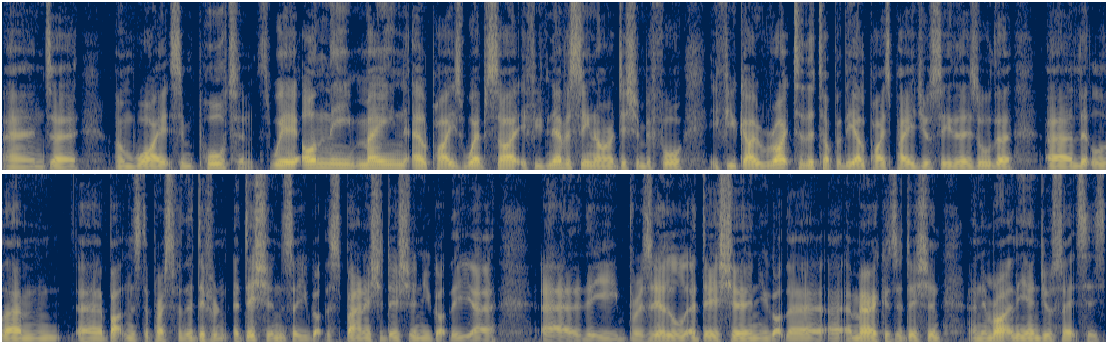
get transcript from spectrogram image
and. Uh, and why it's important. We're on the main El País website. If you've never seen our edition before, if you go right to the top of the El País page, you'll see there's all the uh, little um, uh, buttons to press for the different editions. So you've got the Spanish edition, you've got the uh, uh, the Brazil edition, you've got the uh, Americas edition, and then right in the end you'll say it says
